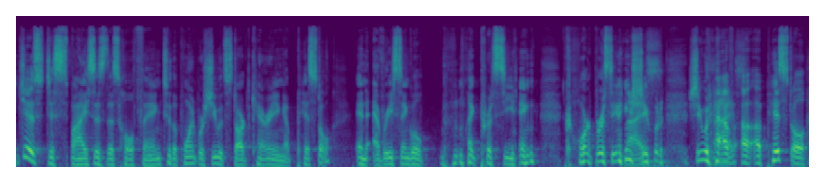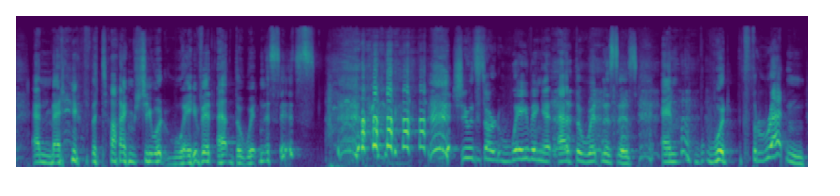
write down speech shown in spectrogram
just despises this whole thing to the point where she would start carrying a pistol in every single like proceeding court proceeding. She would she would have a, a pistol and many of the time she would wave it at the witnesses she would start waving it at the witnesses and would threaten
